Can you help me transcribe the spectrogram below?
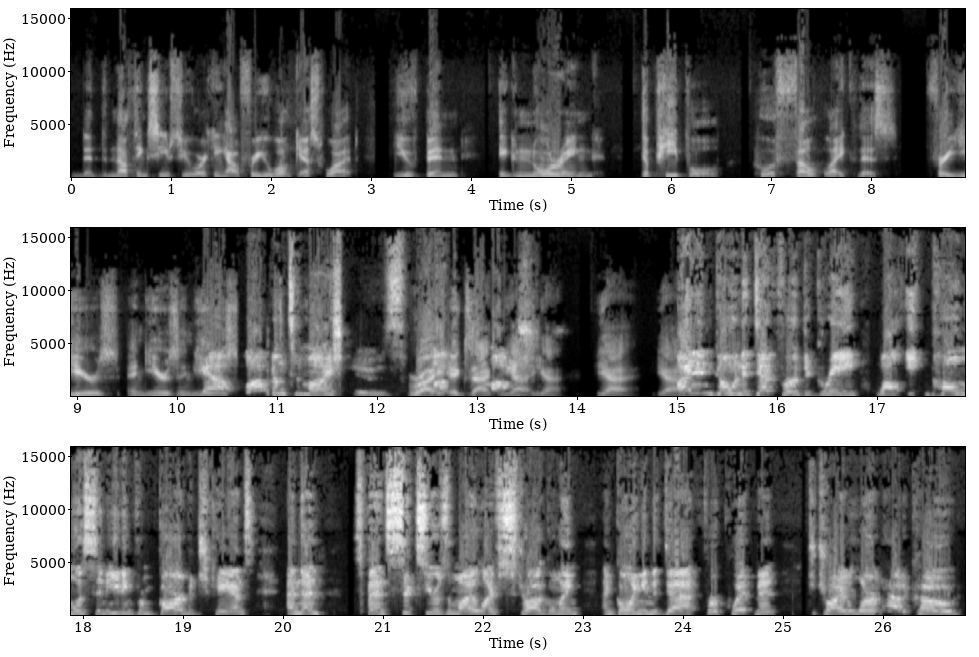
nothing seems to be working out for you. Well, guess what? You've been ignoring the people who have felt like this for years and years and years. Yeah, welcome to my Right. shoes. Right, Welcome exactly. Yeah, yeah, yeah, yeah. I didn't go into debt for a degree while eating homeless and eating from garbage cans, and then spend six years of my life struggling and going into debt for equipment to try to learn how to code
